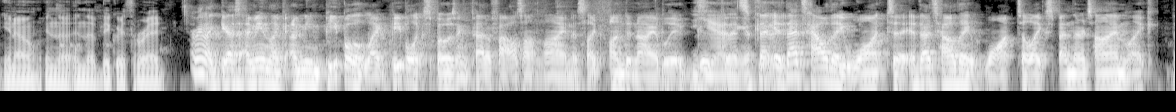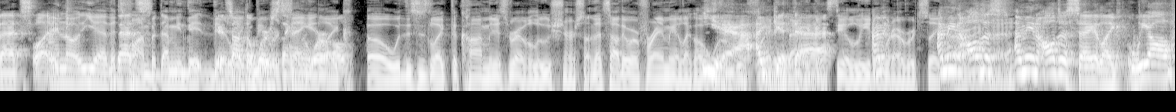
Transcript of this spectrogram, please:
you know, in the in the bigger thread. I mean, I guess I mean like I mean people like people exposing pedophiles online is like undeniably a good Yeah, thing. that's if, that, if that's how they want to, if that's how they want to like spend their time, like that's like I know, yeah, that's, that's- fine. But I mean, they they're it's not the they worst were thing in saying the it like, world. oh, this is like the communist revolution or something. That's how they were framing it. Like, oh, we're- Yeah, we're, I get that. against the elite or I mean- whatever. It's like, I mean, I'll right, just man. I mean, I'll just say like we all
